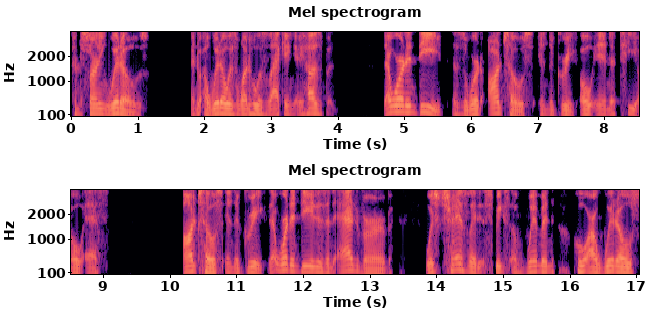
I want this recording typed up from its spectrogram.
concerning widows. And a widow is one who is lacking a husband. That word indeed is the word ontos in the Greek, O N T O S ontos in the Greek. That word indeed is an adverb which translated speaks of women who are widows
